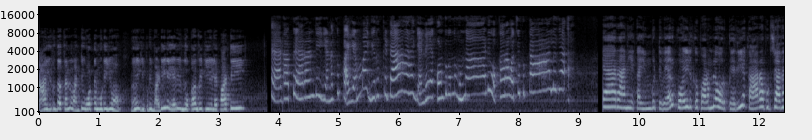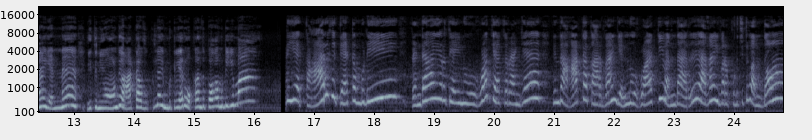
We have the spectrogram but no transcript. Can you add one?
நான் இருந்தா தானே வண்டி ஓட்ட முடியும். இப்படி மடியில ஏறி இருந்து உட்காந்துருக்கீங்களே பாட்டி. பேடா பேராண்டி எனக்கு பயமா இருக்குடா என்னைய கொண்டு வந்து முன்னாடி உட்கார வச்சுட்டாளுங்க ஏ ராணியக்கா இம்புட்டு பேர் கோயிலுக்கு போறோம்ல ஒரு பெரிய காரா பிடிச்சாதான் என்ன? இத்தனையோண்டு ஆட்டாவுக்குள்ள இம்புட்டு பேர் உட்காந்து போக முடியுமா? அடியே காருக்கு கேட்ட முடி ரெண்டாயிரத்தி ஐநூறு ரூபாய் கேக்குறாங்க. இந்த ஆட்டோக்கார் தான் எண்ணூறு ரூபாய்க்கு வந்தாரு. அதான் இவரை புடிச்சிட்டு வந்தோம்.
